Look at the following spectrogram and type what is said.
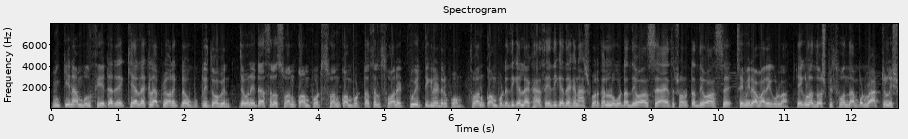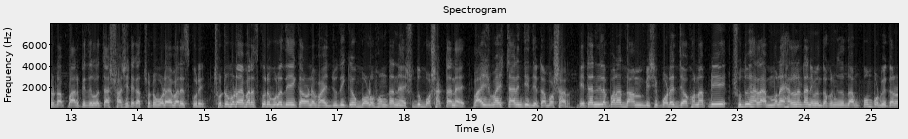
আমি কি নাম বলছি? এটা খেয়াল রাখলে আপনি অনেকটা উপকৃত হবেন। যেমন এটা আসলে সোয়ান কমফোর্ট সোয়ান কমফোর্টটা আসলে সোয়ানের টু এইটটি গ্রেডের ফোম সোয়ান কমফোর্টের দিকে লেখা আছে এদিকে দেখেন হাসমার্কার লোগোটা দেওয়া আছে আয়ত সনদটা দেওয়া আছে সেমিরা বার এগুলা। এগুলা দশ পিস ফোন দাম পড়বে আটচল্লিশশো টাকা পার পিস হলো চারশো আশি টাকা ছোট বড় অ্যাভারেজ করে। ছোট বড় অ্যাভারেজ করে বলে দেয় এই কারণে ভাই যদি কেউ বড় ফোমটা নেয় শুধু বসারটা নেয় বাইশ বাইশ চার ইঞ্চি যেটা বসার এটা নিলে পরে দাম বেশি পড়ে। যখন আপনি শুধু হেলা মানে হেলনাটা নেবেন তখন কিন্তু দাম কম পড়বে কারণ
